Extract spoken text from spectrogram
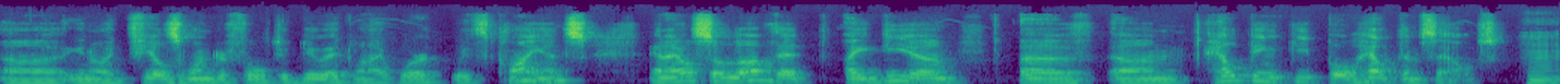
Uh, you know, it feels wonderful to do it when I work with clients. And I also love that idea of um, helping people help themselves hmm.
